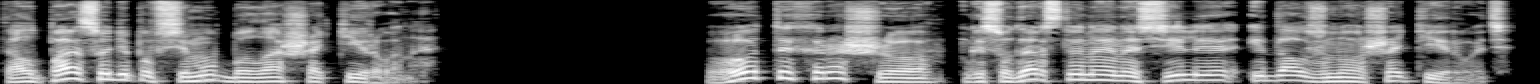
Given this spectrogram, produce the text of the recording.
Толпа, судя по всему, была шокирована. Вот и хорошо, государственное насилие и должно шокировать.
